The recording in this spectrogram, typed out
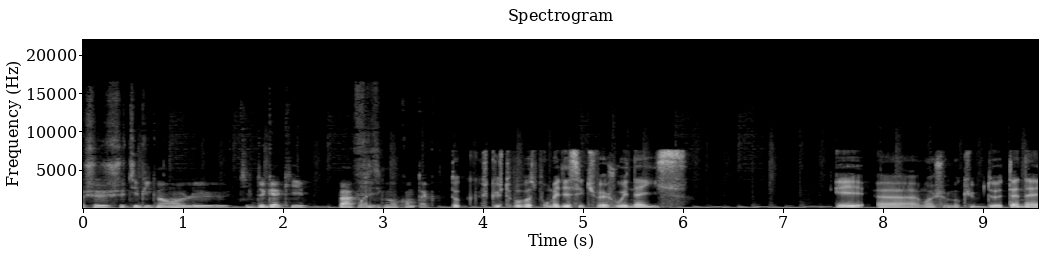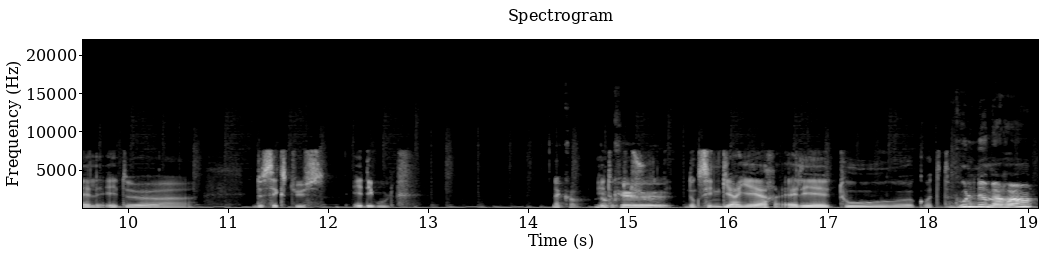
je- je suis typiquement le type de gars qui est pas Ouais. physiquement au contact. Donc, ce que je te propose pour m'aider, c'est que tu vas jouer Naïs, et euh, moi, je m'occupe de Tanael et de, de Sextus et des ghouls. D'accord. Et Donc, donc, euh, donc c'est une guerrière, elle est tout... euh, comment Ghoul numéro 1,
